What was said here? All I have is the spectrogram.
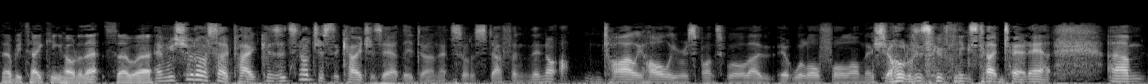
They'll be taking hold of that, so uh, and we should also pay, because it's not just the coaches out there doing that sort of stuff, and they're not entirely wholly responsible, although it will all fall on their shoulders if things don't turn out. Um,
